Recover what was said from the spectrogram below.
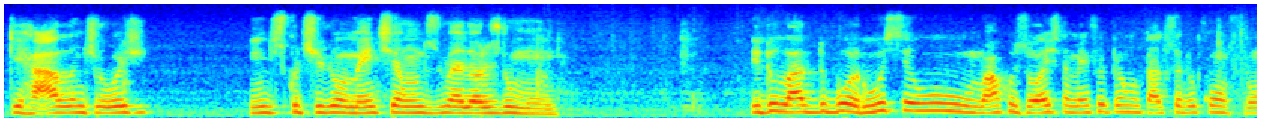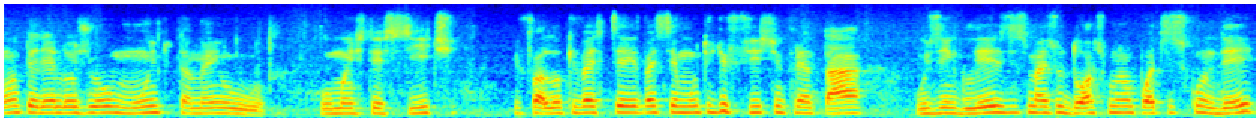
que Haaland hoje indiscutivelmente é um dos melhores do mundo. E do lado do Borussia, o Marcos Rocha também foi perguntado sobre o confronto. Ele elogiou muito também o, o Manchester City e falou que vai ser, vai ser muito difícil enfrentar os ingleses, mas o Dortmund não pode se esconder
